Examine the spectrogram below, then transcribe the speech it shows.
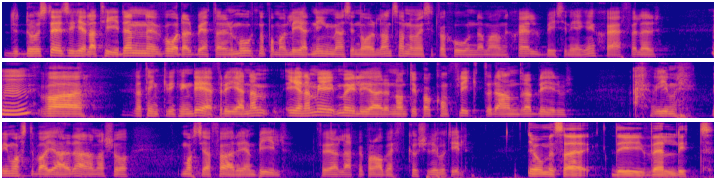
då ställs ju hela tiden vårdarbetaren mot någon form av ledning medan i Norrland så hamnar man i en situation där man själv blir sin egen chef. Eller Mm. vad, vad tänker ni kring det? För det ena, ena möj- möjliggör någon typ av konflikt och det andra blir "Ah, vi, vi måste bara göra det här annars så måste jag föra i en bil. För jag har lärt mig på en ABF-kurs hur det går till. Jo men så här, det är ju väldigt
